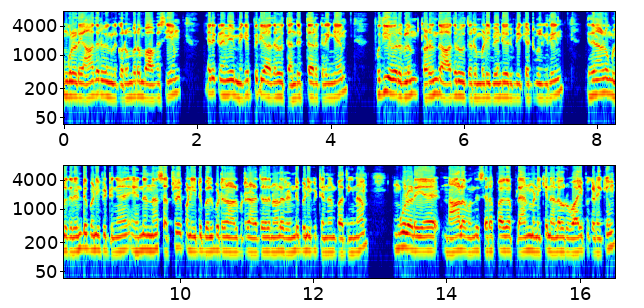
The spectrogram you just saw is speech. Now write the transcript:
உங்களுடைய ஆதரவு எங்களுக்கு ரொம்ப ரொம்ப அவசியம். ஏற்கனவே மிகப்பெரிய ஆதரவு தந்துட்டு தான் இருக்கிறீங்க. புதியவர்களும் தொடர்ந்து ஆதரவு தரும்படி வேண்டி விரும்பி கேட்டுக்கொள்கிறேன். இதனால் உங்களுக்கு ரெண்டு பெனிஃபிட்டுங்க என்னென்னா சப்ஸ்கிரைப் பண்ணிட்டு பெல் பட்டன் ஆல் பட்டன் அழுத்துறதுனால ரெண்டு பெனிஃபிட் என்னன்னு பார்த்தீங்கன்னா உங்களுடைய நாளை வந்து சிறப்பாக பிளான் பண்ணிக்க நல்ல ஒரு வாய்ப்பு கிடைக்கும்.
